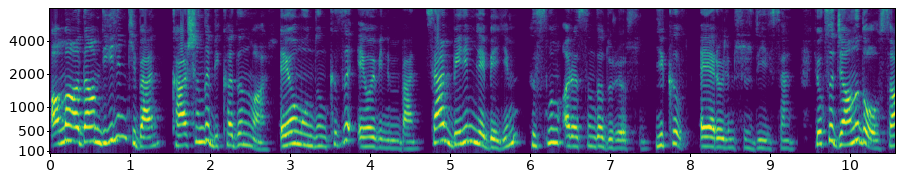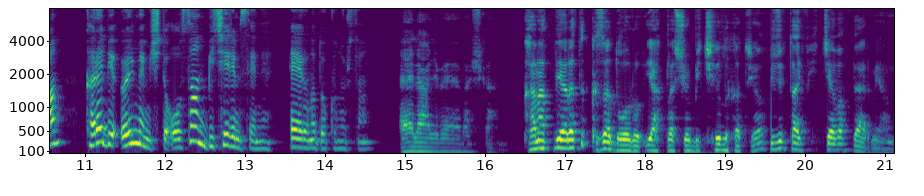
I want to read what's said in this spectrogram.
Ama adam değilim ki ben. Karşında bir kadın var. Eomund'un kızı Eowyn'im ben. Sen benimle beyim, hısmım arasında duruyorsun. Yıkıl eğer ölümsüz değilsen. Yoksa canlı da olsan, kara bir ölmemiş de olsan biçerim seni. Eğer ona dokunursan. Helal be başkan. Kanatlı yaratık kıza doğru yaklaşıyor. Bir çığlık atıyor. Yüzük tayfı hiç cevap vermiyor ama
